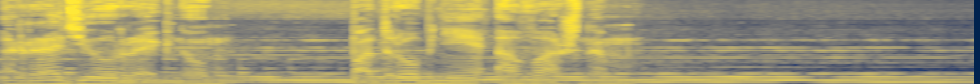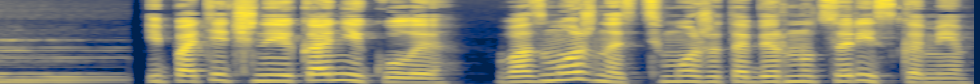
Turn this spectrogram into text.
Радио Регнум. Подробнее о важном. Ипотечные каникулы. Возможность может обернуться рисками.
